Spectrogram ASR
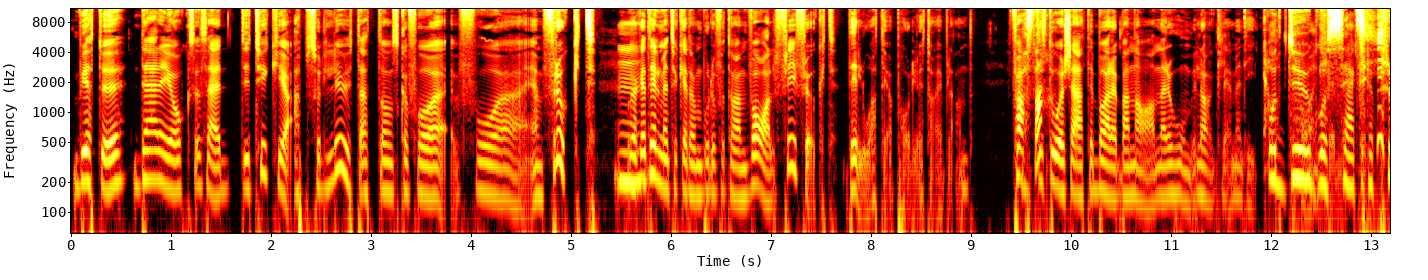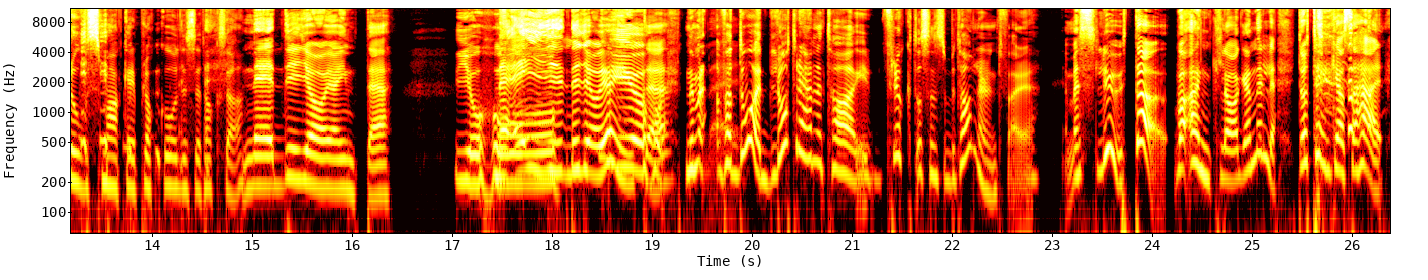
Vet du, där är jag också så här, det tycker jag absolut att de ska få, få en frukt. Mm. Jag kan till och med tycka att de borde få ta en valfri frukt. Det låter jag Polly ta ibland. Fast det står så att det bara är bananer och hon vill ha en clementin. Ja, Och du går säkert och provsmakar i plockgodiset också. Nej det gör jag inte. Joho. Nej det gör jag inte. Nej, men vadå, låter du henne ta frukt och sen så betalar du inte för det? Men sluta, vad anklagande. Då tänker jag så här.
